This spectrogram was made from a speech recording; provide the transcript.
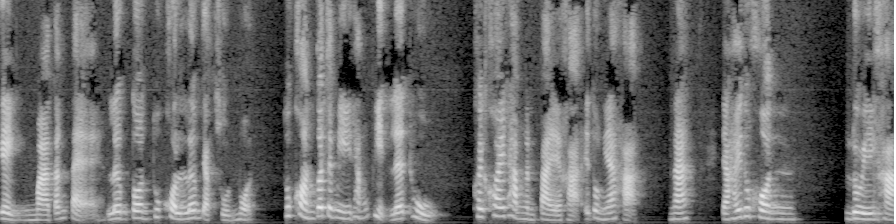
เก่งมาตั้งแต่เริ่มต้นทุกคนเริ่มจากศูนย์หมด ทุกคนก็จะมีทั้งผิดและถูก ค่อยๆทำกันไปอะค่ะไอ้ตรงเนี้ยค่ะนะอยากให้ทุกคนลุยค่ะ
